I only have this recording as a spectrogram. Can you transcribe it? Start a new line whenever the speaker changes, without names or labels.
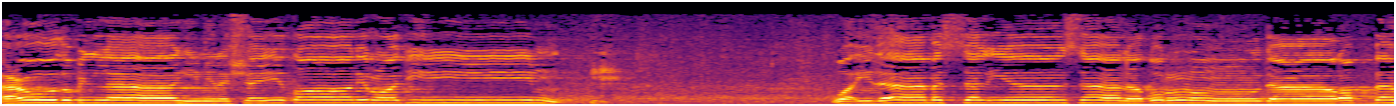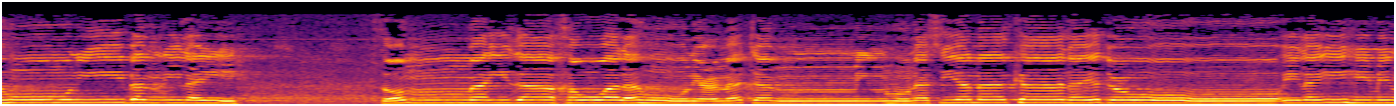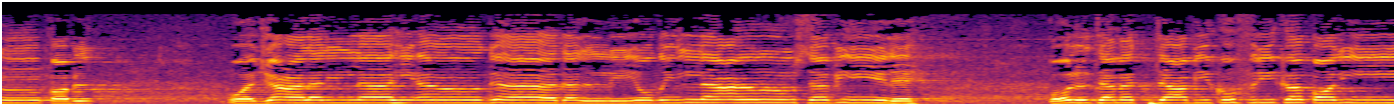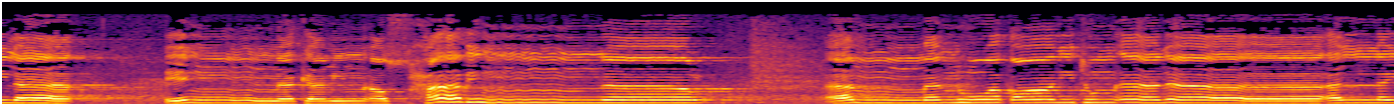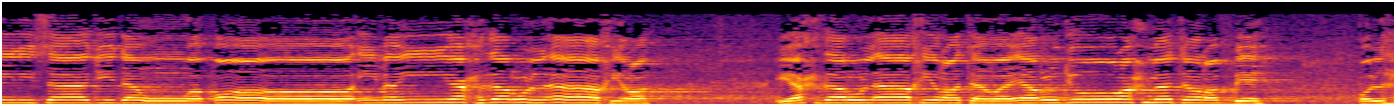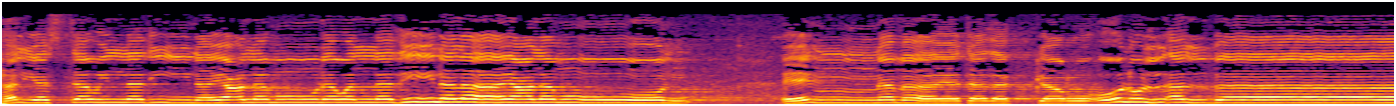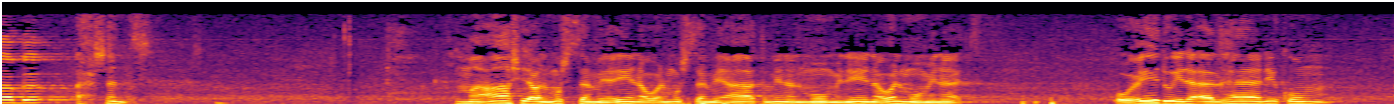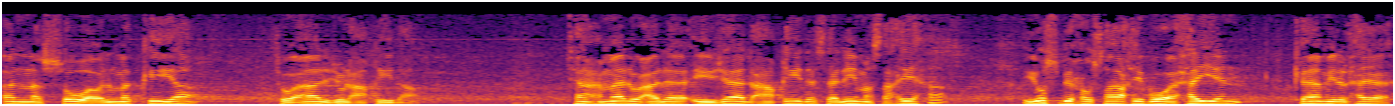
أعوذ بالله من الشيطان الرجيم. وإذا مس الإنسان ضر دعا ربه منيبا إليه ثم إذا خوله نعمة منه نسي ما كان يدعو إليه من قبل. وجعل لله أندادا ليضل عن سبيله. قل تمتع بكفرك قليلا إنك من أصحاب النار. أمن هو قانت آناء الليل ساجدا وقائما. يحذر الآخرة يحذر الآخرة ويرجو رحمة ربه. قل هل يستوي الذين يعلمون والذين لا يعلمون؟ إنما يتذكر أولو الألباب.
أحسنت. معاشر المستمعين والمستمعات من المؤمنين والمؤمنات. أعيد إلى أذهانكم أن الصور المكية تعالج العقيدة. تعمل على إيجاد عقيدة سليمة صحيحة يصبح صاحبها حيا كامل الحياة.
